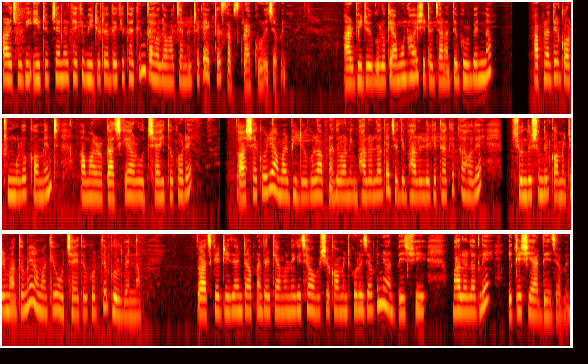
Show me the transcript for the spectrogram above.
আর যদি ইউটিউব চ্যানেল থেকে ভিডিওটা দেখে থাকেন, তাহলে আমার চ্যানেলটাকে একটা সাবস্ক্রাইব করে যাবেন। আর ভিডিওগুলো কেমন হয় সেটা জানাতে ভুলবেন না। আপনাদের গঠনমূলক কমেন্ট আমার কাজকে আরও উৎসাহিত করে। তো আশা করি আমার ভিডিওগুলো আপনাদের অনেক ভালো লাগে। যদি ভালো লেগে থাকে তাহলে সুন্দর সুন্দর কমেন্টের মাধ্যমে আমাকে উৎসাহিত করতে ভুলবেন না। তো আজকের ডিজাইনটা আপনাদের কেমন লেগেছে অবশ্যই কমেন্ট করে যাবেন আর বেশি ভালো লাগলে একটি শেয়ার দিয়ে যাবেন।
